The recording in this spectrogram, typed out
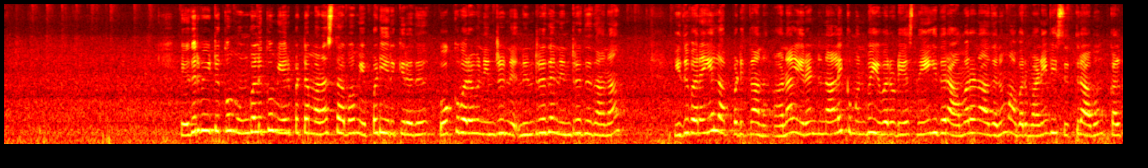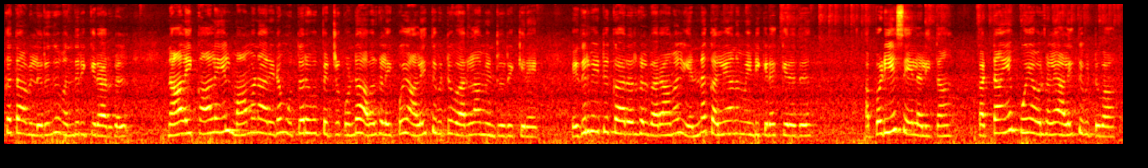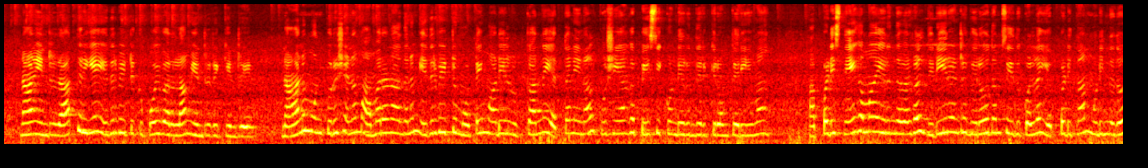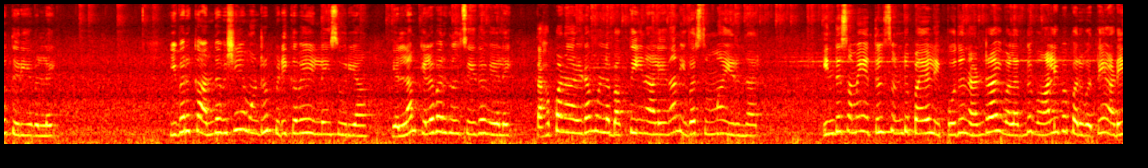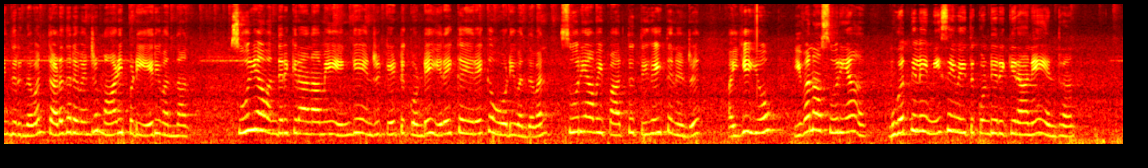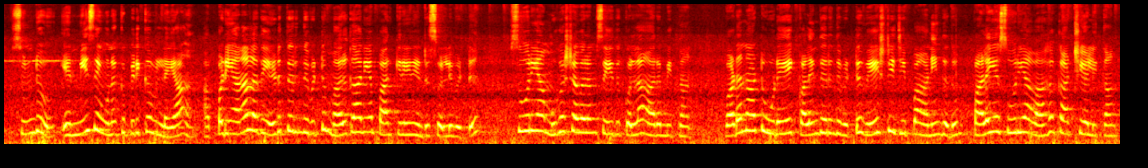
எதிர் வீட்டுக்கும் உங்களுக்கும் ஏற்பட்ட மனஸ்தாபம் எப்படி இருக்கிறது? போக்குவரவு நின்று நின்றது நின்றது தானா இதுவரையில் அப்படித்தான். ஆனால் இரண்டு நாளைக்கு முன்பு இவருடைய சிநேகிதர் அமரநாதனும் அவர் மனைவி சித்ராவும் கல்கத்தாவிலிருந்து வந்திருக்கிறார்கள். நாளை காலையில் மாமனாரிடம் உத்தரவு பெற்றுக்கொண்டு அவர்களை போய் அழைத்துவிட்டு வரலாம் என்றிருக்கிறேன். எதிர் வீட்டுக்காரர்கள் வராமல் என்ன கல்யாணம் வேண்டி கிடக்கிறது? அப்படியே செயலளித்தா கட்டாயம் போய் அவர்களை அழைத்து விட்டு வா. நான் இன்று ராத்திரியே எதிர் வீட்டுக்கு போய் வரலாம் என்றிருக்கின்றேன். நானும் உன் புருஷனும் அமரநாதனும் எதிர் வீட்டு மொட்டை மாடியில் உட்கார்ந்து எத்தனை நாள் குஷியாக பேசிக் கொண்டிருந்திருக்கிறோம் தெரியுமா? அப்படி சிநேகமாக இருந்தவர்கள் திடீரென்று விரோதம் செய்து கொள்ள எப்படித்தான் முடிந்ததோ தெரியவில்லை. இவருக்கு அந்த விஷயம் ஒன்றும் பிடிக்கவே இல்லை சூர்யா. எல்லாம் கிழவர்கள் செய்த வேலை. தகப்பனாரிடம் உள்ள பக்தியினாலே தான் இவர் சும்மா இருந்தார். இந்த சமயத்தில் சுண்டு பயல் இப்போது நன்றாய் வளர்ந்து வாலிப பருவத்தை அடைந்திருந்தவன் தடதடவென்று மாடிப்படி ஏறி வந்தான். சூர்யா வந்திருக்கிறானாமே எங்கே என்று கேட்டுக்கொண்டே இறைக்க இறைக்க ஓடி வந்தவன் சூர்யாவை பார்த்து திகைத்து நின்று ஐயையோ இவனா சூர்யா? முகத்திலே மீசை வைத்து கொண்டிருக்கிறானே என்றான். சுண்டு என் மீசை உனக்கு பிடிக்கவில்லையா? அப்படியானால் அதை எடுத்தெறிந்து விட்டு மறுகாரியம் பார்க்கிறேன் என்று சொல்லிவிட்டு சூர்யா முகஷவரம் செய்து கொள்ள ஆரம்பித்தான். வடநாட்டு உடையை களைந்தெறிந்துவிட்டு வேஷ்டி ஜிப்பா அணிந்ததும் பழைய சூர்யாவாக காட்சியளித்தான்.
